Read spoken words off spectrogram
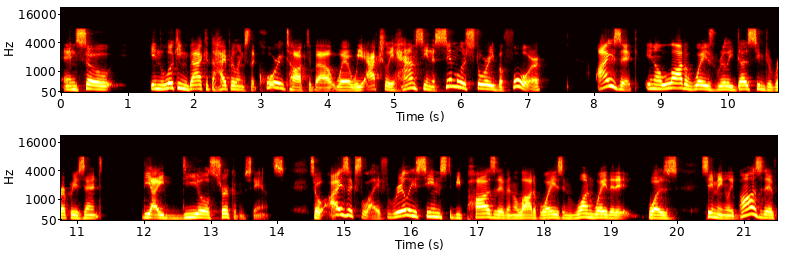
And so, in looking back at the hyperlinks that Cory talked about, where we actually have seen a similar story before, Isaac, in a lot of ways, really does seem to represent the ideal circumstance. So, Isaac's life really seems to be positive in a lot of ways. And one way that it was seemingly positive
